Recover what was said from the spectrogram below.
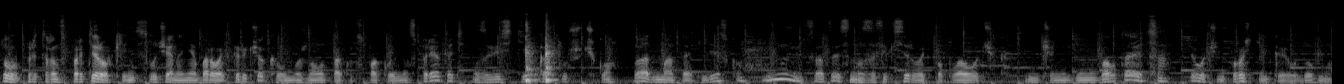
Чтобы при транспортировке не случайно не оборвать крючок, его можно вот так вот спокойно спрятать, завести катушечку, подмотать леску, ну и соответственно зафиксировать поплавочек. Ничего нигде не болтается, все очень простенько и удобно.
